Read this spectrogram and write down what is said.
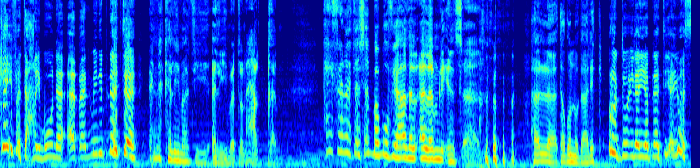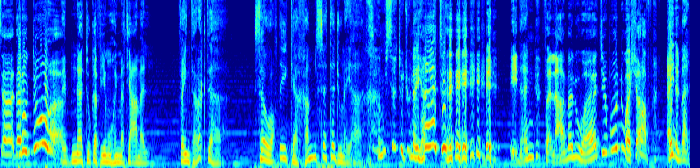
كيف تحرمون أبا من ابنته؟ إن كلماتي أليمة حقا. كيف نتسبب في هذا الألم لإنسان؟ هل تظن ذلك؟ ردوا إلي ابنتي أيها السادة ردوها ابنتك في مهمة عمل فإن تركتها سأعطيك خمسة جنيهات خمسة جنيهات إذا فالعمل واجب وشرف أين المال؟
